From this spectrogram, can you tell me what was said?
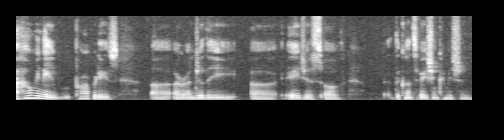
how many properties uh, are under the uh, aegis of the Conservation Commission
